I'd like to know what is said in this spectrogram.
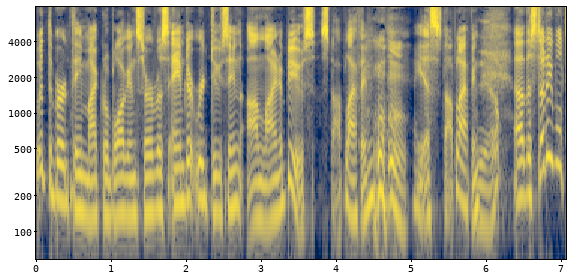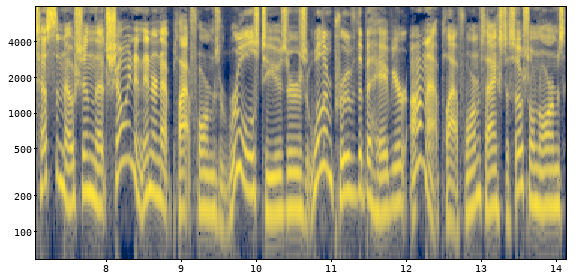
with the bird themed microblogging service aimed at reducing online abuse. Stop laughing. yes, stop laughing. Yeah. Uh, the study will test the notion that showing an internet platform's rules to users will improve the behavior on that platform thanks to social norms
